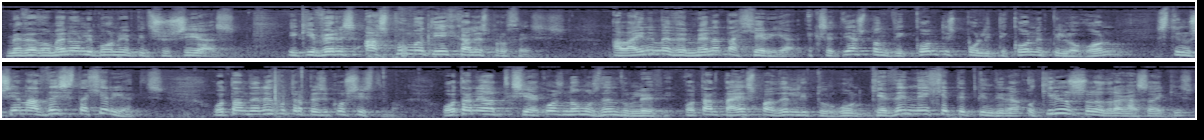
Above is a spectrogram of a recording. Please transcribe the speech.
Με δεδομένο λοιπόν επί της ουσίας η κυβέρνηση, ας πούμε ότι έχει καλές προθέσεις. Αλλά είναι με δεμένα τα χέρια εξαιτίας των δικών της πολιτικών επιλογών στην ουσία να δέσει τα χέρια της. Όταν δεν έχω τραπεζικό σύστημα, όταν ο αναπτυξιακός νόμος δεν δουλεύει, όταν τα ΕΣΠΑ δεν λειτουργούν και δεν έχετε την δυνατότητα. Ο κύριος Δραγασάκης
